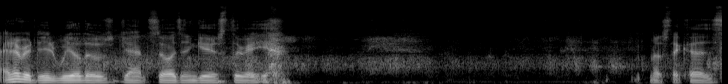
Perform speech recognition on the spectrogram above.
I never did wield those giant swords in Gears 3. Mostly because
